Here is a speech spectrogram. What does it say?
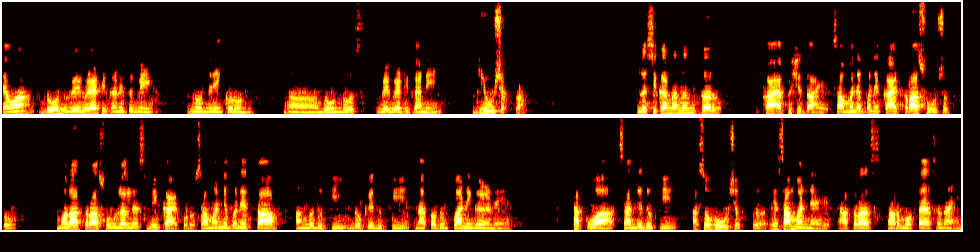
तेव्हा दोन वेगवेगळ्या ठिकाणी तुम्ही नोंदणी करून दोन डोस वेगवेगळ्या ठिकाणी घेऊ शकता. लसीकरणानंतर काय अपेक्षित आहे? सामान्यपणे काय त्रास होऊ शकतो? मला त्रास होऊ लागल्यास मी काय करू? सामान्यपणे ताप अंगदुखी डोकेदुखी नाकातून पाणी गळणे थकवा सांधेदुखी असं होऊ शकतं. हे सामान्य आहे. हा त्रास फार मोठा आहे असं नाही.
